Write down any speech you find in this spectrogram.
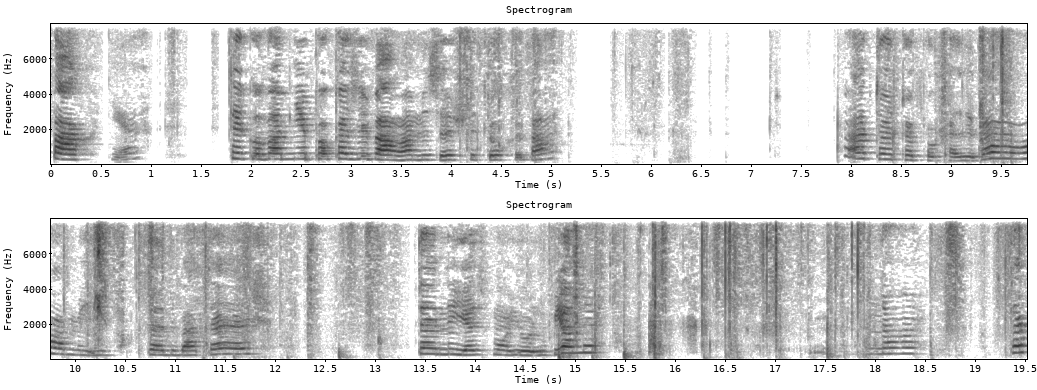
pachnie. Tego wam nie pokazywałam zeszytu chyba. A to to pokazywałam i te dwa też. Ten jest mój ulubiony. No, tak,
